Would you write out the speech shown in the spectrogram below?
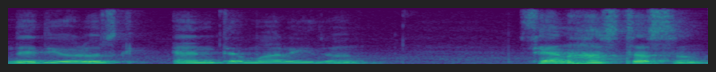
ne diyoruz? Ente maridun. Sen hastasın.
